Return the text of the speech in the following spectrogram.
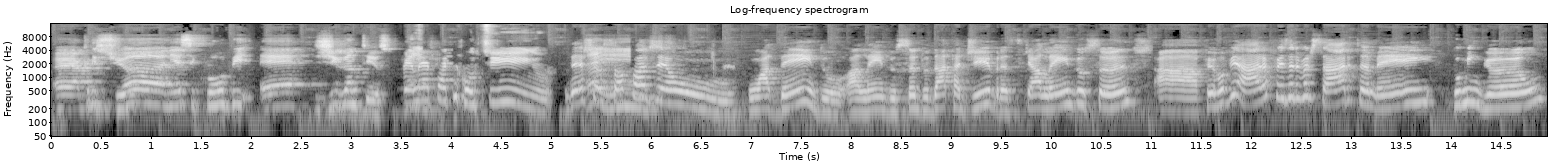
é, a Cristiane, esse clube é gigantesco. Pelé, Pepe Coutinho. Deixa é eu só isso. fazer um, um adendo, além do, do Data Dibras, que além do Santos, a Ferroviária fez aniversário também, domingão.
